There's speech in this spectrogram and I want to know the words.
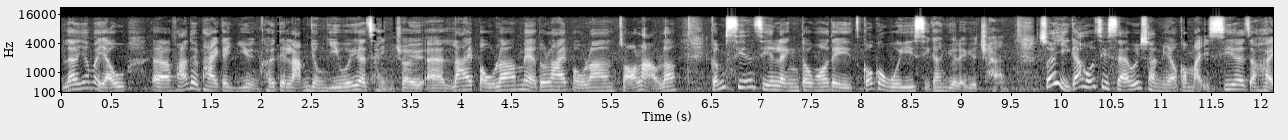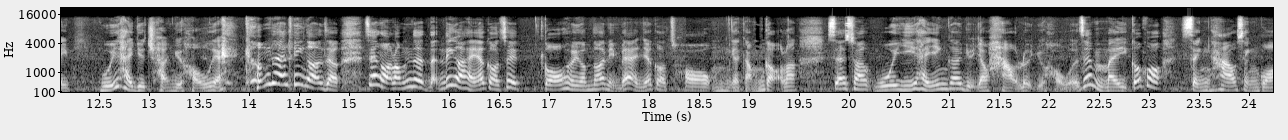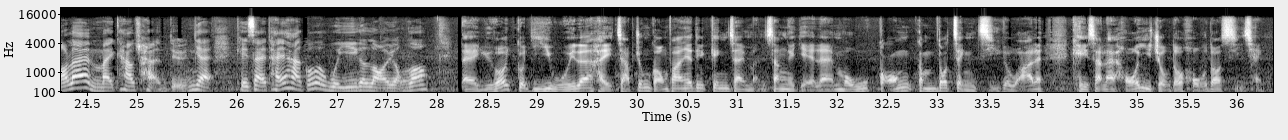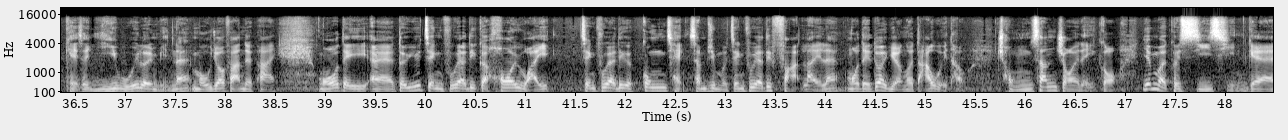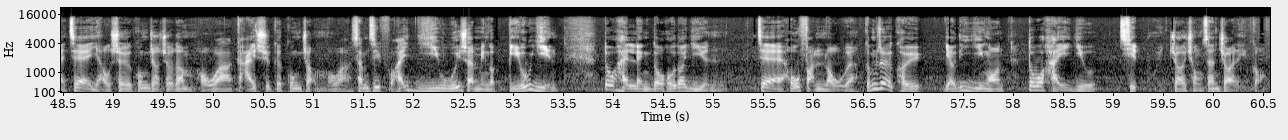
咧，因為有誒反對派嘅議員，佢哋濫用議會嘅程序，誒拉布啦，咩都拉布啦，阻撓啦，咁先至令到我哋嗰個會議時間越嚟越長。所以而家好似社會上面有個迷思咧，就係會係越長越好嘅。咁咧呢個就即係我諗就呢個係一個即係過去咁多年俾人一個錯誤嘅感覺啦。事實上會議係應該越有效率越好嘅，即係唔係嗰個成效成果咧，唔係靠長短嘅，其實係睇下嗰個會議嘅內容咯。誒，如果個議會咧係集中講翻一啲經濟民生嘅嘢咧，冇講咁多政治嘅話咧，其實係可以做到好多事情。其實議會裏面咧冇咗反對派，我哋誒對於政府有啲嘅開位，政府有啲嘅工程，甚至乎政府有啲法例咧，我哋都係讓佢打回頭，重新再嚟過。因為佢事前嘅即係游說嘅工作做得唔好啊，解説嘅工作唔好啊，甚至乎喺議會上面嘅表現都係令到好多議員即係好憤怒嘅。咁所以佢有啲議案都係要撤。再重新再嚟過。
